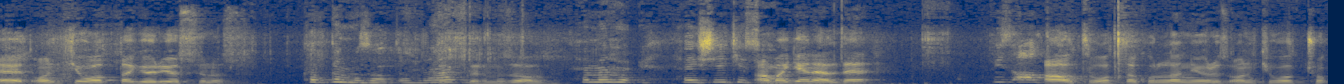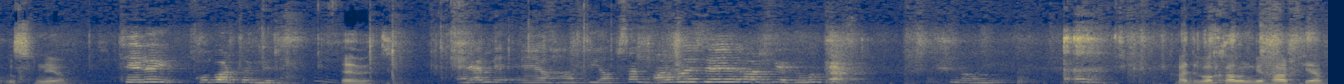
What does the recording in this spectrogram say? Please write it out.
Evet 12 voltta görüyorsunuz. Kıpkırmızı oldu. Rahat. Kıpkırmızı oldu. Hemen he- her şeyi kesiyor. Ama genelde Biz 6 6 voltta kullanıyoruz. 12 volt çok ısınıyor. Teri kopartabiliriz. Evet. Eren bir E harfi yapsana. Arkadaşlar el harfi yapalım. Şunu alayım. Hadi bakalım bir harf yap.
